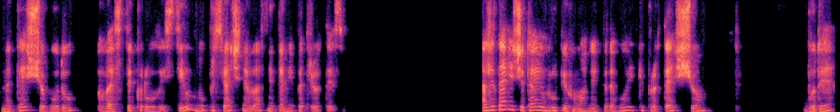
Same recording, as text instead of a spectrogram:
на те, що буду вести круглий стіл, ну, присвячений власній темі патріотизму. Але далі читаю в групі гуманної педагогіки про те, що буде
